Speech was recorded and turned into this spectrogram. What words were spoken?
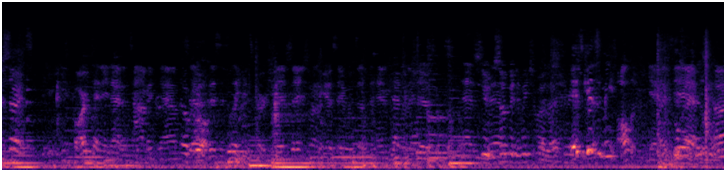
My brother starts, he, he's bartending at Atomic now, Oh, so cool. this is like his first shift, so I just want to go say what's up to him. Catch for the him. shift. And, Dude, uh, so good to meet you, by the way. It's good to meet all of you guys. Yeah. Uh,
